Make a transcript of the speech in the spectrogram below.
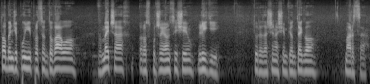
To będzie później procentowało w meczach rozpoczynającej się ligi, które zaczyna się 5 marca.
